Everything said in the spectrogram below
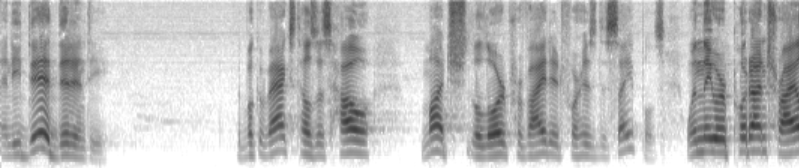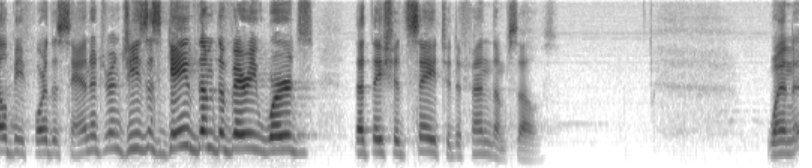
And He did, didn't He? The book of Acts tells us how much the Lord provided for His disciples. When they were put on trial before the Sanhedrin, Jesus gave them the very words that they should say to defend themselves. When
